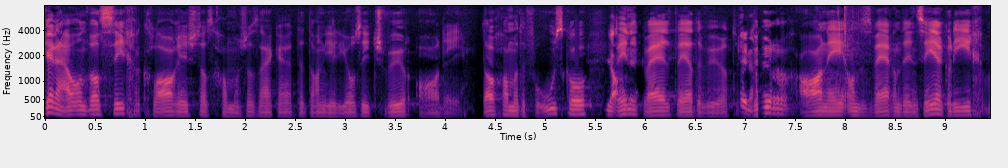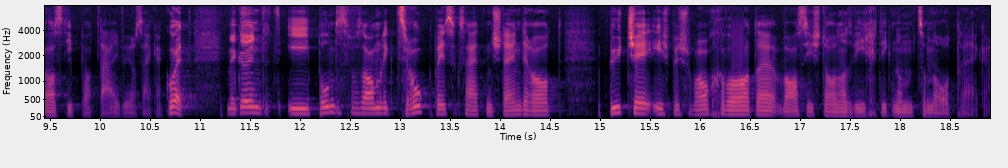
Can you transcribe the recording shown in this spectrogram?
Genau, und was sicher klar ist, das kann man schon sagen, der Daniel Josic würde annehmen. Da kann man davon ausgehen, ja. wenn er gewählt werden würde, genau. würde er annehmen und es wären dann sehr gleich, was die Partei würde sagen. Gut, wir gehen in die Bundesversammlung zurück, besser gesagt in den Ständerat. Budget ist besprochen worden. Was ist da noch wichtig um zum Nachtragen?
